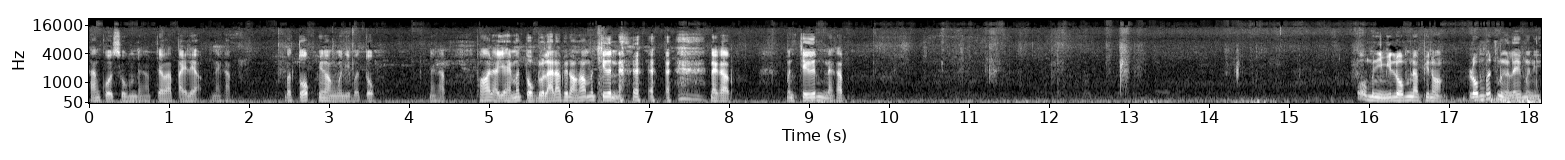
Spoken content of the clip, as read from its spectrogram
ทางโกสุมนะครับแต่ว่าไปแล้วนะครับบ่ตกพี่น้องวันนี้บ่ตกนะครับเพราะแล้วอย่าให้มันตกดูหลายแล้วพี่น้องเนาะมันจืนนะครับ มันจืนนะครับ โอ้มือนี้มีลมนะพี่น้องล้มเบิดมือเลยมือนี้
